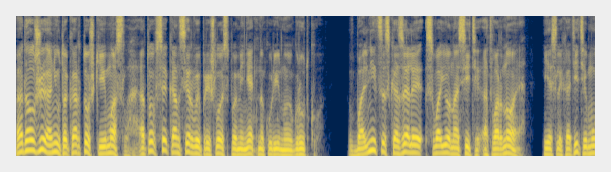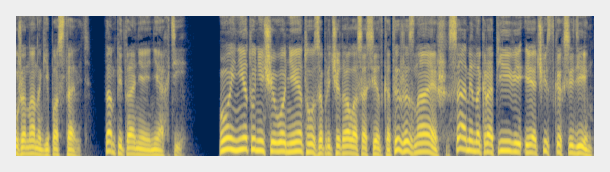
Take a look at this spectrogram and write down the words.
Одолжи, Анюта, картошки и масло, а то все консервы пришлось поменять на куриную грудку. В больнице сказали, свое носите, отварное, если хотите мужа на ноги поставить. Там питание не ахти. «Ой, нету ничего, нету», — запричитала соседка. «Ты же знаешь, сами на крапиве и очистках сидим.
